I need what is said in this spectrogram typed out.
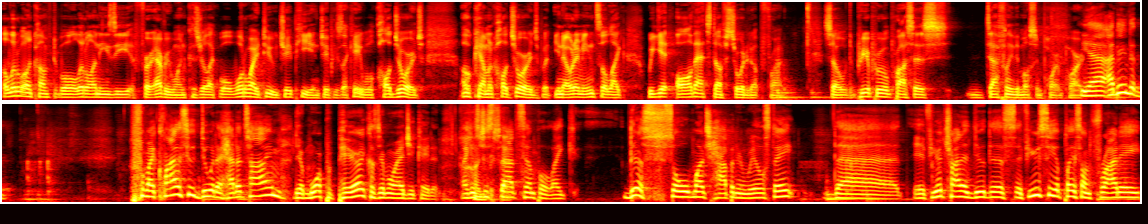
a little uncomfortable, a little uneasy for everyone because you're like, well, what do I do? JP. And JP's like, hey, we'll call George. Okay, I'm gonna call George, but you know what I mean? So like we get all that stuff sorted up front. So the pre-approval process, definitely the most important part. Yeah, I think that for my clients who do it ahead of time, they're more prepared because they're more educated. Like it's just 100%. that simple. Like there's so much happening in real estate that if you're trying to do this, if you see a place on Friday,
